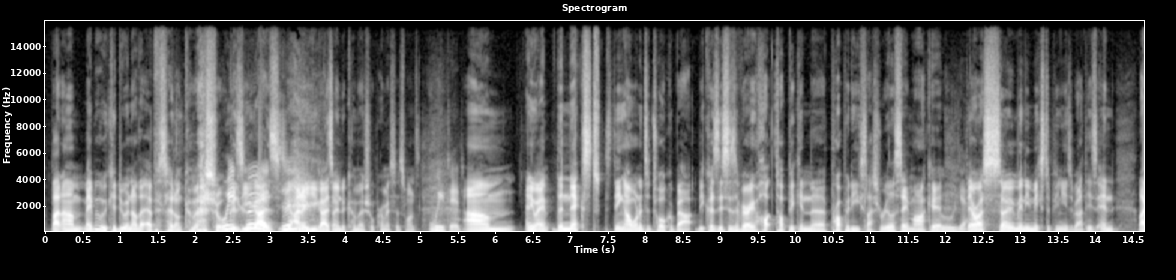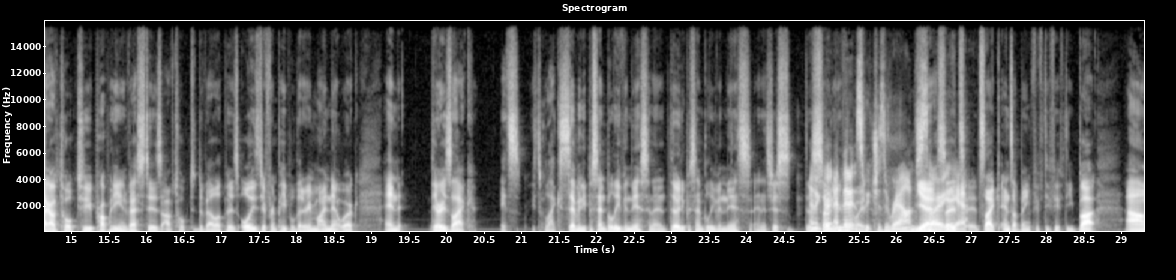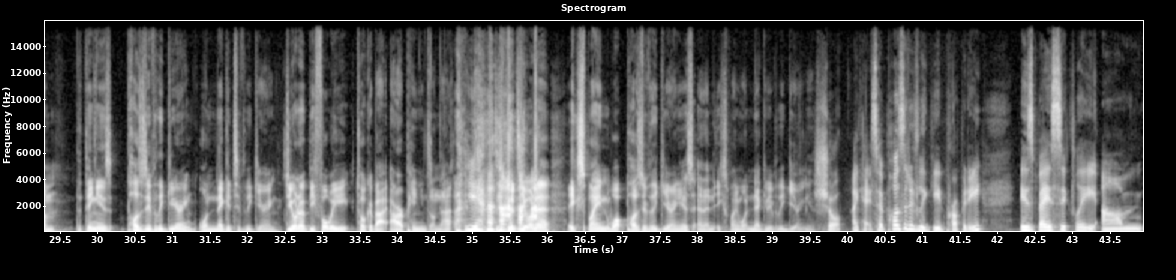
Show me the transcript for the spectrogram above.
But um, maybe we could do another episode on commercial because you guys, you- I know you guys owned a commercial premises once. We did. Um, anyway, the next thing I wanted to talk about because this is a very hot topic in the property slash real estate market. Ooh, yeah. There are so many mixed opinions about this, and like I've talked to property investors, I've talked to developers, all these different people that are in my network, and there is like it's it's like seventy percent believe in this, and then thirty percent believe in this, and it's just there's and so go, and then it ways. switches around. Yeah, so, so, yeah. It's, it's like ends up being 50-50. But um, the thing is, positively gearing or negatively gearing? Do you want to, before we talk about our opinions on that, Yeah. do you want to explain what positively gearing is and then explain what negatively gearing is? Sure. Okay. So positively geared property is basically um,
